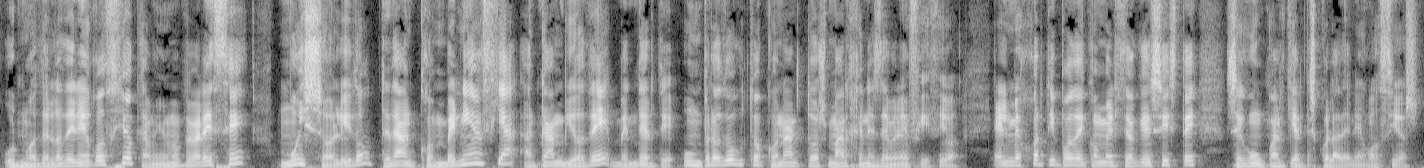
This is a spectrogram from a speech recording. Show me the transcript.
un modelo de negocio que a mí me parece muy sólido. Te dan conveniencia a cambio de venderte un producto con altos márgenes de beneficio. El mejor tipo de comercio que existe según cualquier escuela de negocios.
